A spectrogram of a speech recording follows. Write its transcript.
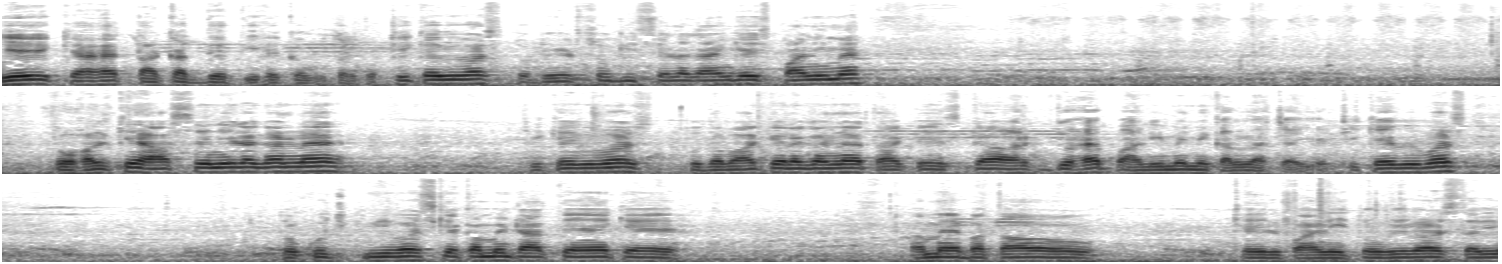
ये क्या है, ताकत देती है कबूतर को। ठीक है व्यूवर्स तो डेढ़ सौ गीसे लगाएँगे इस पानी में। तो हल्के हाथ से नहीं रगड़ना है। ठीक है व्यूवर्स तो दबा के रगड़ना है ताकि इसका अर्क जो है पानी में निकलना चाहिए। ठीक है व्यूवर्स तो कुछ व्यूवर्स के कमेंट आते हैं कि हमें बताओ खेल पानी। तो व्यूवर्स तभी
